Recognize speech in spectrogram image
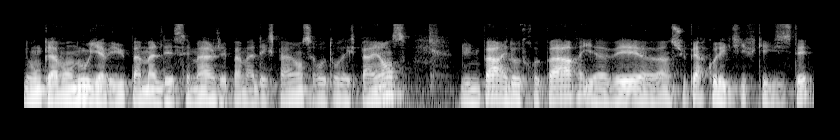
Donc avant nous, il y avait eu pas mal d'essaimages et pas mal d'expériences et retours d'expérience d'une part et d'autre part, il y avait un super collectif qui existait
